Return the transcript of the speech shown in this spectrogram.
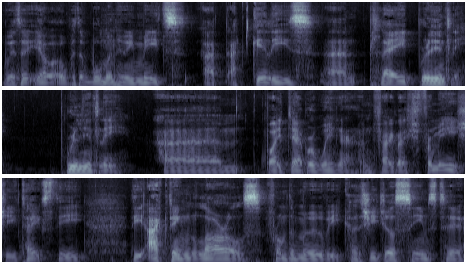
with a you know with a woman who he meets at, at Gilley's and played brilliantly, brilliantly um, by Debra Winger. In fact, like for me, she takes the the acting laurels from the movie because she just seems to,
